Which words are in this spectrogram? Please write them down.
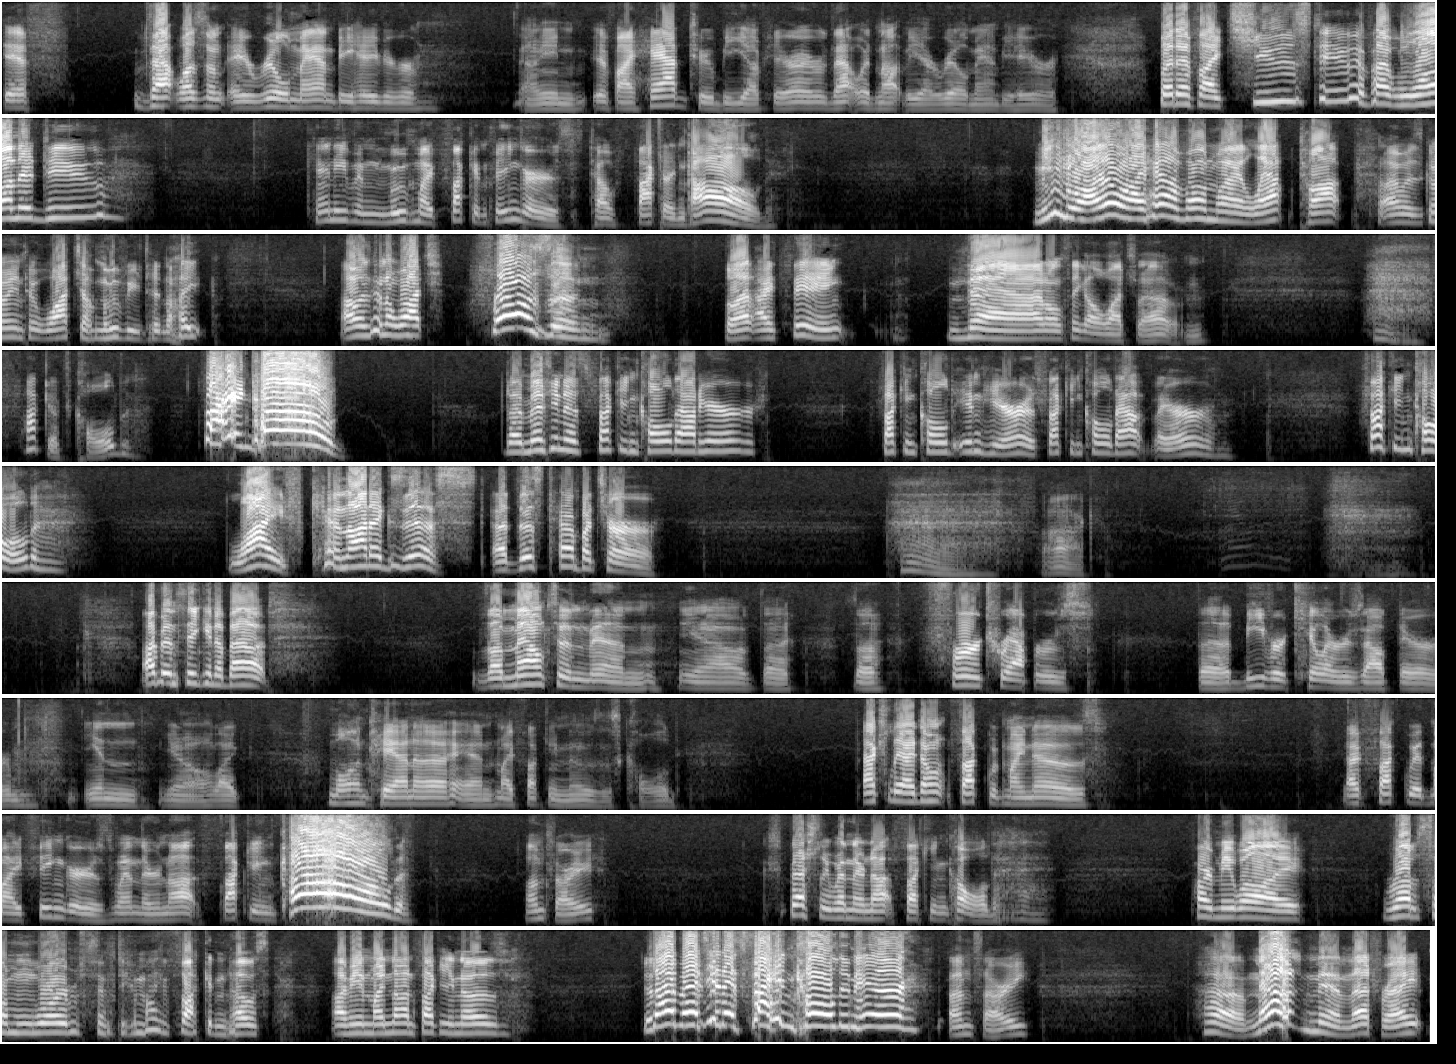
if that wasn't a real man behavior? I mean, if I had to be up here, that would not be a real man behavior. But if I choose to, if I wanted to, can't even move my fucking fingers. Too fucking cold. Meanwhile, I have on my laptop, I was going to watch a movie tonight. I was going to watch Frozen. But I think, nah, I don't think I'll watch that. Fuck, it's cold. Fucking cold! Did I mention it's fucking cold out here? Fucking cold in here. It's fucking cold out there. Fucking cold. Life cannot exist at this temperature. Fuck. I've been thinking about the mountain men, you know, the the fur trappers, the beaver killers out there in, you know, like Montana and my fucking nose is cold. Actually, I don't fuck with my nose. I fuck with my fingers when they're not fucking cold! I'm sorry. Especially when they're not fucking cold. Pardon me while I rub some warmth into my fucking nose. I mean, my non fucking nose. Did I mention it's fucking cold in here? I'm sorry. Mountain men, that's right.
